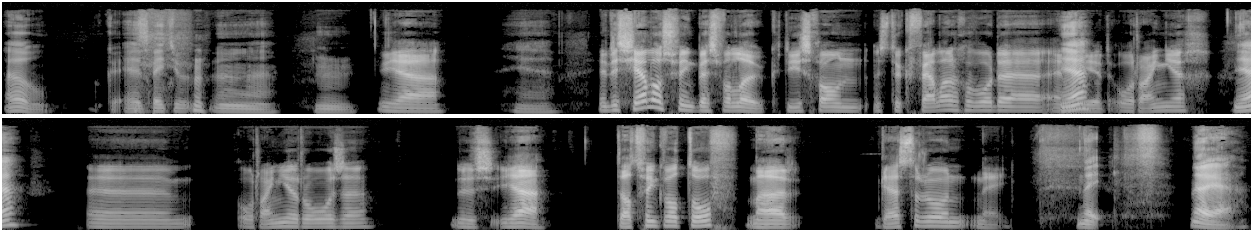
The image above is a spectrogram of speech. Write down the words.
Oh, oké. Een beetje... eh, hmm, Ja. ja. En de Shallows vind ik best wel leuk. Die is gewoon een stuk feller geworden en Ja? weer oranje. Ja? Ehm oranje-roze. Dus ja, dat vind ik wel tof. Maar Gastron, nee. Nee. Nou ja.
